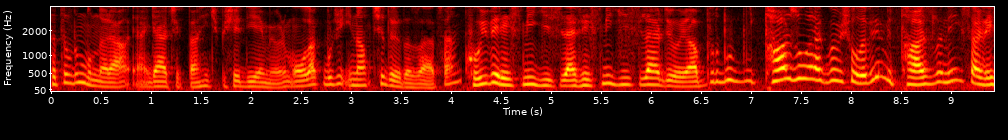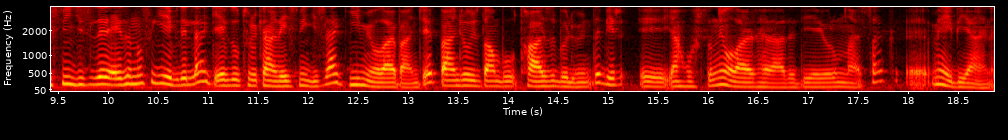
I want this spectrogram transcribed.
Katıldım bunlara. Yani gerçekten hiçbir şey diyemiyorum. Oğlak Burcu inatçıdır da zaten. Koyu ve resmi giysiler. Resmi giysiler diyor ya. Bu, bu, bu tarz olarak böyle bir şey olabilir mi? Tarzla ne ilgisi resmi giysileri evde nasıl giyebilirler ki? Evde otururken resmi giysiler giymiyorlar bence. Bence o yüzden bu tarzı bölümünde bir e, yani hoşlanıyorlar herhalde diye yorumlarsak e, maybe yani.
